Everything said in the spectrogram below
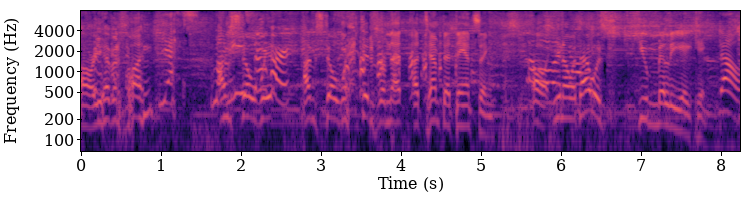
Oh, are you having fun? Yes. I'm still wi- I'm still winded from that attempt at dancing. Oh, Oh, you know what? That was humiliating. No,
